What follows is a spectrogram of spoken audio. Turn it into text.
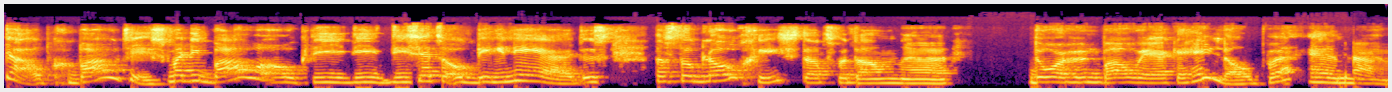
ja, op gebouwd is. Maar die bouwen ook, die, die, die zetten ook dingen neer. Dus dat is ook logisch dat we dan uh, door hun bouwwerken heen lopen. En, ja. uh,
